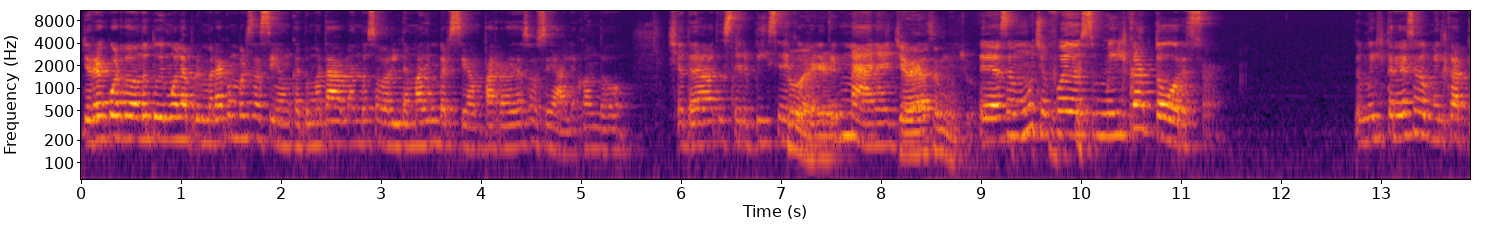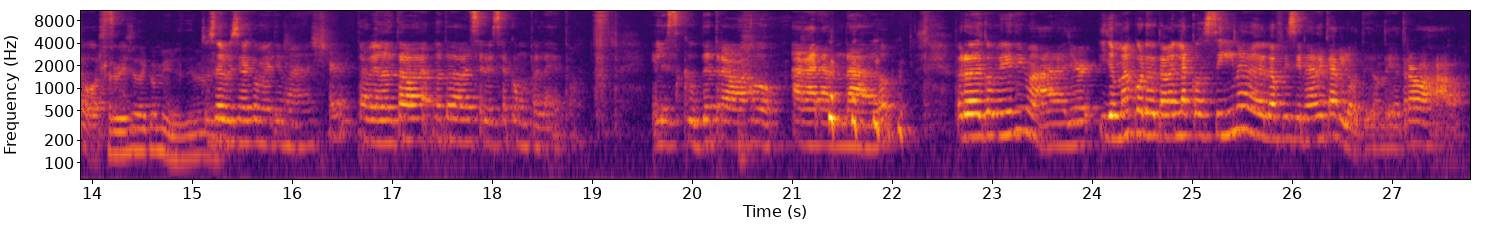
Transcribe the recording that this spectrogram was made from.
Yo recuerdo donde tuvimos la primera conversación que tú me estabas hablando sobre el tema de inversión para redes sociales, cuando yo te daba tu servicio de community manager. Desde hace mucho. Desde hace mucho, fue 2014. 2013, 2014. Servicio de community. Tu servicio de community manager. Todavía no, estaba, no te daba el servicio completo. El scoop de trabajo agrandado. pero de community manager. Y yo me acuerdo que estaba en la cocina de la oficina de Carlotti, donde yo trabajaba.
